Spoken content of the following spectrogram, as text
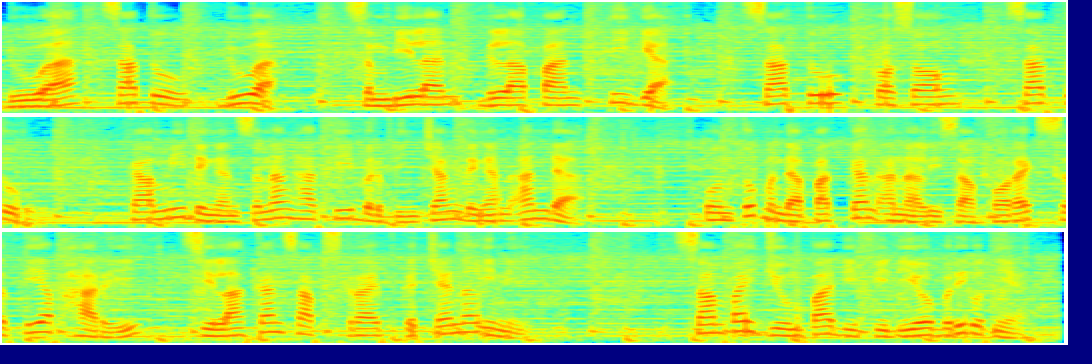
212 983 101. Kami dengan senang hati berbincang dengan Anda. Untuk mendapatkan analisa forex setiap hari, silakan subscribe ke channel ini. Sampai jumpa di video berikutnya.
